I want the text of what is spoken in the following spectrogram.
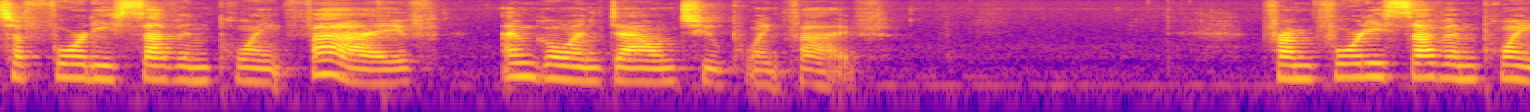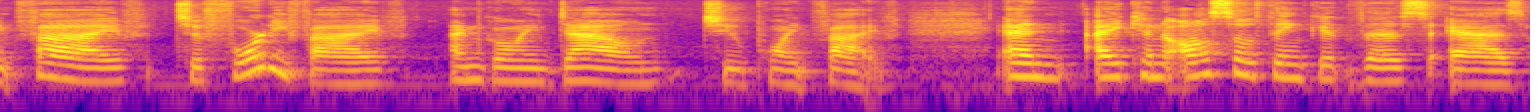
to 47.5, I'm going down 2.5. From 47.5 to 45, I'm going down 2.5. And I can also think of this as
